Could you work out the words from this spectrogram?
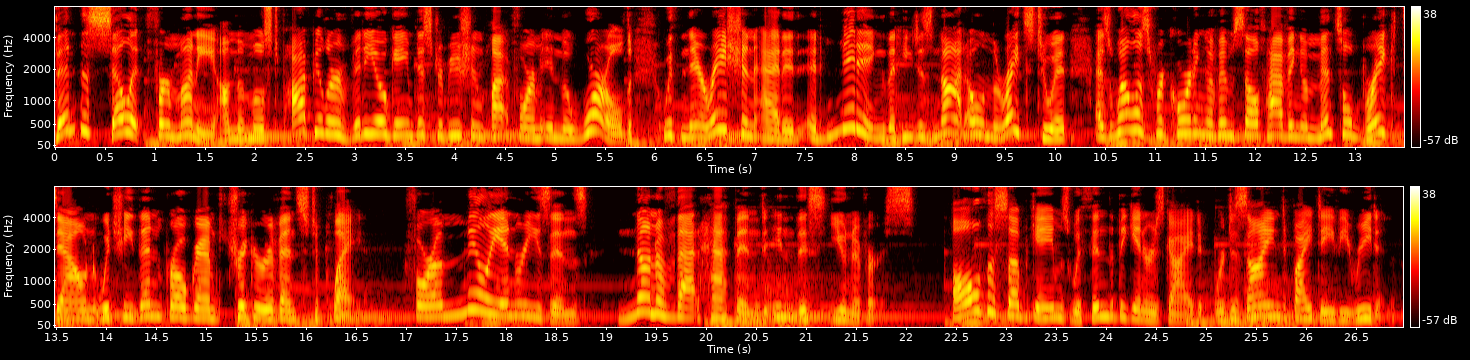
then to sell it for money on the most popular video game distribution platform in the world, with narration added admitting that he does not own the rights to it, as well as recording of himself having a mental breakdown, which he then programmed trigger events to play. For a million reasons, none of that happened in this universe. All the subgames within the Beginner's Guide were designed by Davey Wreden,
